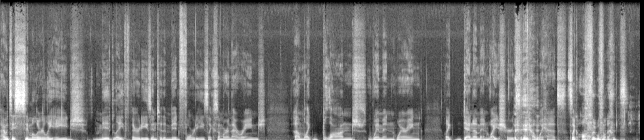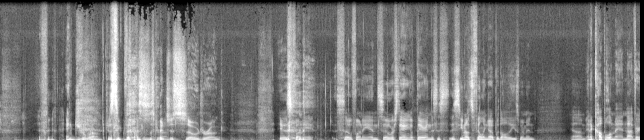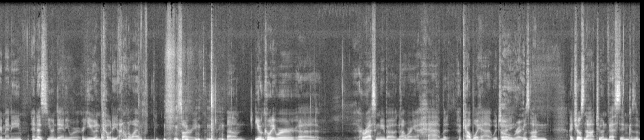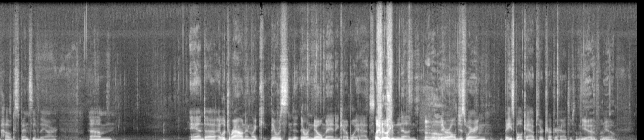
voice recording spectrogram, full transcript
I would say similarly aged, mid late thirties into the mid forties, like somewhere in that range, um, like blonde women wearing like denim and white shirts and cowboy hats. It's like all it was, and drunk, just drunk. just so drunk. it was funny. So funny. And so we're standing up there and this is this you know it's filling up with all these women um, and a couple of men not very many and as you and danny were or you and cody i don't know why i'm sorry um, you and cody were uh, harassing me about not wearing a hat but a cowboy hat which Oh, i right. was un i chose not to invest in because of how expensive they are um, and uh, i looked around and like there was there were no men in cowboy hats literally none Oh, they were all just wearing baseball caps or trucker hats or something. yeah, funny. yeah.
